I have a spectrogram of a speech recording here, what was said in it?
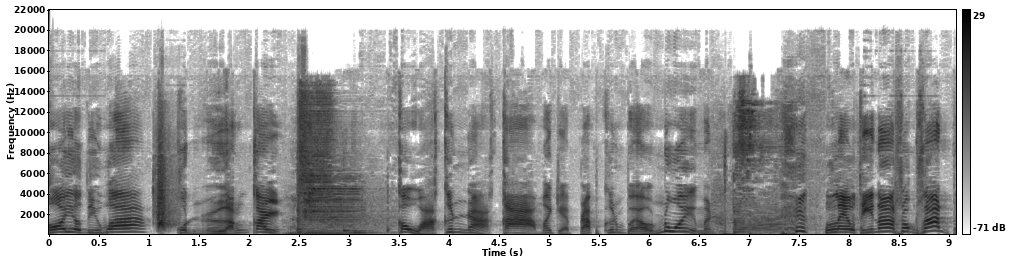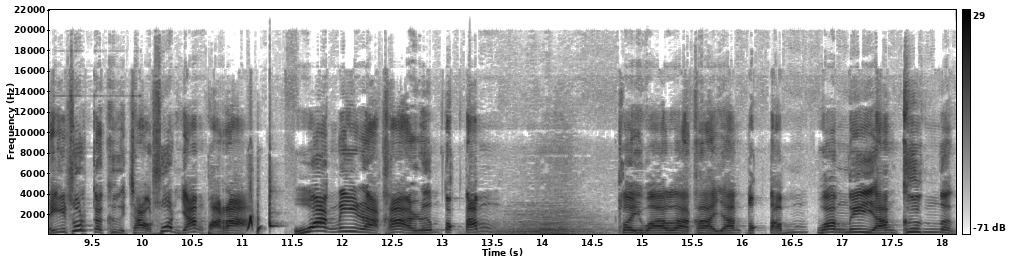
ก็ยังดีว่าคนเหลืองกั นก็ว่าขึ้นราคาไม่ใช่ปรับขึ้นไปเอาหน่วยมันแล้วที่น่าสงสารทีสุดก็คือชาวสวนยางพารา ว่างนี้ราคาเริ่มตกต่ำใครว่าราคายางตกต่ำว่างนี้ยางขึ้นนั่น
